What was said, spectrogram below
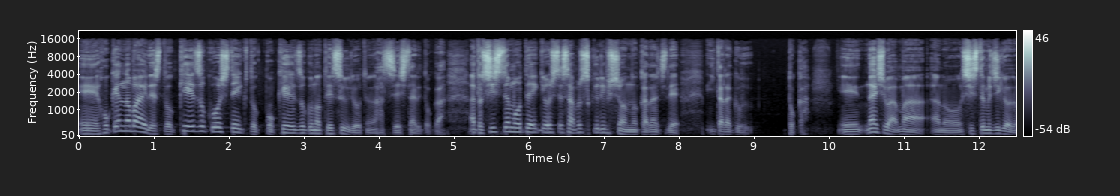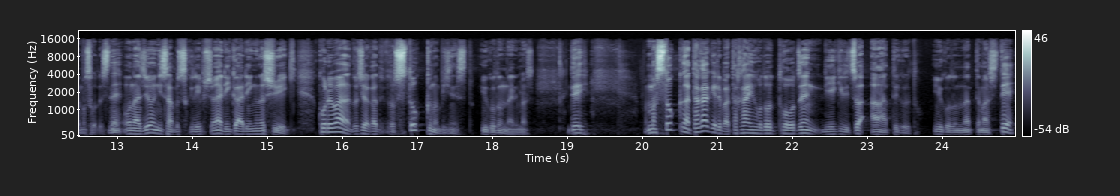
えー、保険の場合ですと継続をしていくとこう継続の手数料というのが発生したりとかあとシステムを提供してサブスクリプションの形でいただくとか、えー、ないしは、まあ、あのシステム事業でもそうですね同じようにサブスクリプションやリカーリングの収益これはどちらかというとストックのビジネスということになります。でまあ、ストックが高ければ高いほど当然利益率は上がってくるということになってまして、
